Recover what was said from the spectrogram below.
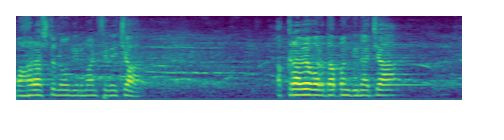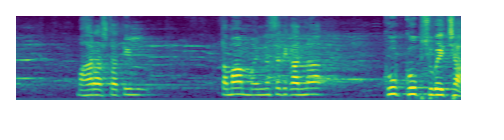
महाराष्ट्र नवनिर्माण सेनेच्या अकराव्या वर्धापन दिनाच्या महाराष्ट्रातील तमाम मनसैनिकांना खूप खूप शुभेच्छा.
